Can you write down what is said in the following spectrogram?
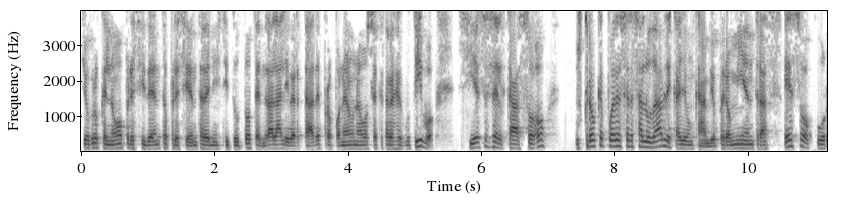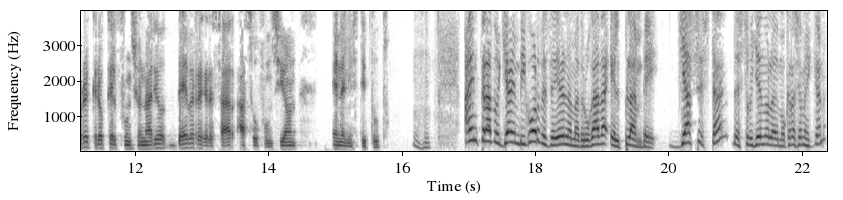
Yo creo que el nuevo presidente o presidenta del instituto tendrá la libertad de proponer un nuevo secretario ejecutivo. Si ese es el caso, pues creo que puede ser saludable que haya un cambio, pero mientras eso ocurre, creo que el funcionario debe regresar a su función en el instituto. Ha entrado ya en vigor desde ayer en la madrugada el Plan B. ¿Ya se está destruyendo la democracia mexicana?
